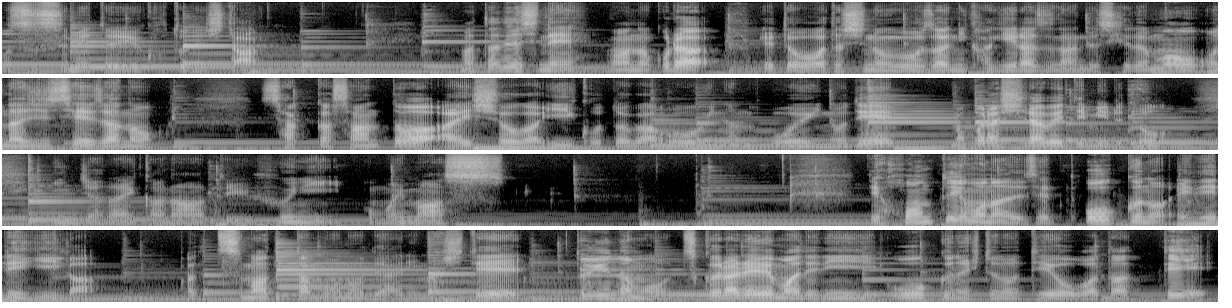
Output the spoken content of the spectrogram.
おすすめということでした。またですね、あのこれは、えっと、私の魚座に限らずなんですけども、同じ星座の作家さんとは相性がいいことが多いの多いので、まあ、これは調べてみるといいんじゃないかなというふうに思います。で本というものはですね多くのエネルギーが詰まったものでありましてというのも作られるまでに多くの人の手を渡って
